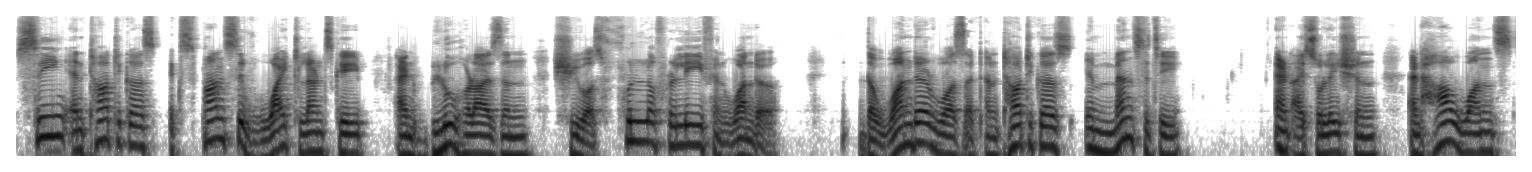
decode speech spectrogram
Seeing Antarctica's expansive white landscape and blue horizon, she was full of relief and wonder. The wonder was at Antarctica's immensity and isolation, and how once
